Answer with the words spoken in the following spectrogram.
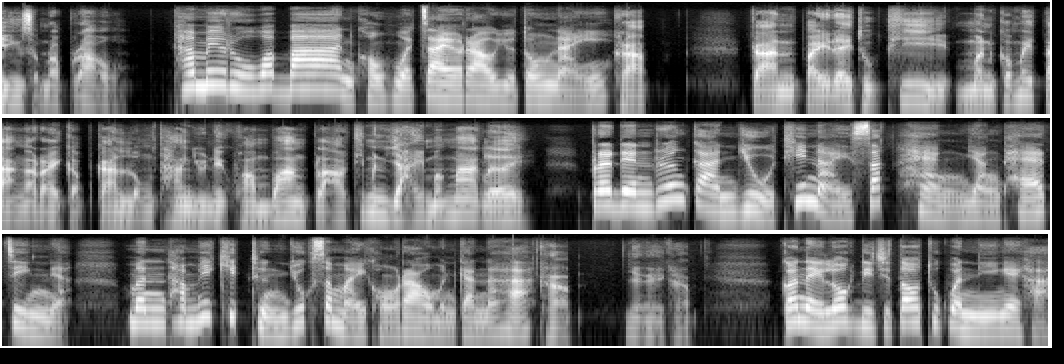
ริง ๆสำหรับเรา ถ้าไม่รู้ว่าบ้านของหัวใจเราอยู่ตรงไหน ครับ การไปได้ทุกที่มันก็ไม่ต่างอะไรกับการหลงทางอยู่ในความว่างเปล่าที่มันใหญ่มากๆเลย ประเด็นเรื่องการอยู่ที่ไหนสักแห่งอย่างแท้จริงเนี่ย มันทำให้คิดถึงยุคสมัยของเราเหมือนกันนะคะ ครับ ยังไงครับ ก็ในโลกดิจิทัลทุกวันนี้ไงคะ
